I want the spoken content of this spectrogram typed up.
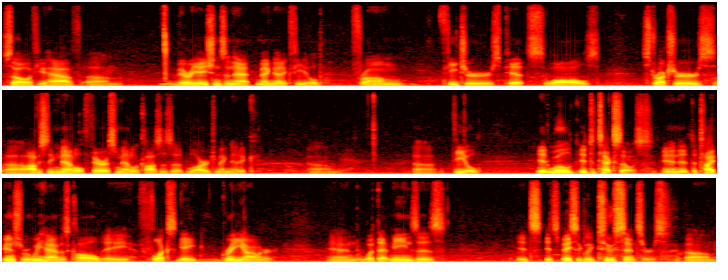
So if you have um, variations in that magnetic field from features, pits, walls, structures. Uh, obviously metal, ferrous metal causes a large magnetic um, uh, field. it will it detects those. And it, the type instrument we have is called a flux gate gradiometer. And what that means is it's, it's basically two sensors. Um,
